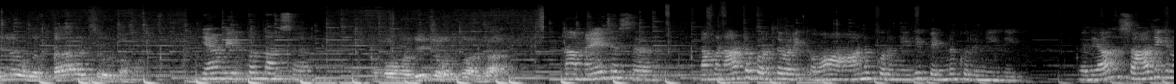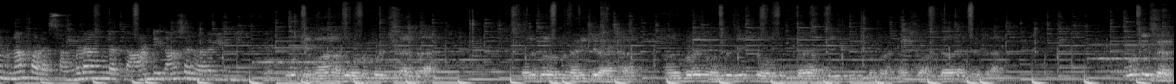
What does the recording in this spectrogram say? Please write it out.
இல்லை உங்கள் பேரண்ட்ஸ் விருப்பமா? என் விருப்பம் தான் சார் அப்போ உங்கள் வீட்டில் ஒத்துக்குவாங்களா? நான் மேஜர் சார் நம்ம நாட்டை பொறுத்த வரைக்கும் ஆணுக்கு ஒரு நீதி பெண்ணுக்கு ஒரு நீதி. எதையாவது சாதிக்கணும்னா பல சங்கடங்களை தாண்டி தான் சார் வர வேண்டியிருக்கு ஓகேம்மா அது ஒன்றும் பிரச்சனை இல்லை. சில பேர் வந்து நடிக்கிறாங்க. அது பிறகு வந்து வீட்டில் ஒத்துக்கல அப்படி இப்படின்னு சொல்கிறாங்க ஸோ தான் கேட்டேன். ஓகே சார்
